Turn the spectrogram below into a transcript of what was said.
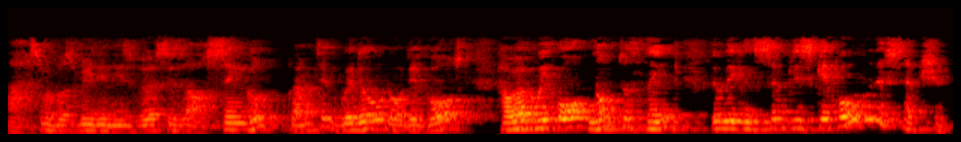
Ah, some of us reading these verses are single, granted, widowed or divorced. However, we ought not to think that we can simply skip over this section.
